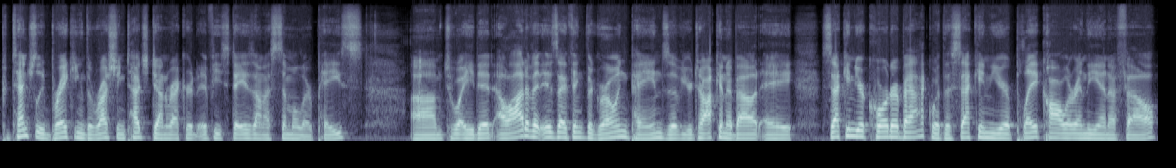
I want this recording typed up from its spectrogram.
potentially breaking the rushing touchdown record if he stays on a similar pace um, to what he did. A lot of it is, I think, the growing pains of you're talking about a second year quarterback with a second year play caller in the NFL.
